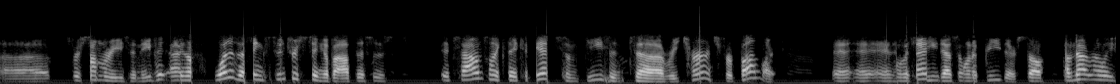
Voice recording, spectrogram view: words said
uh, for some reason. Even you know, one of the things interesting about this is it sounds like they could get some decent uh, returns for Butler, and, and with that he doesn't want to be there. So I'm not really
